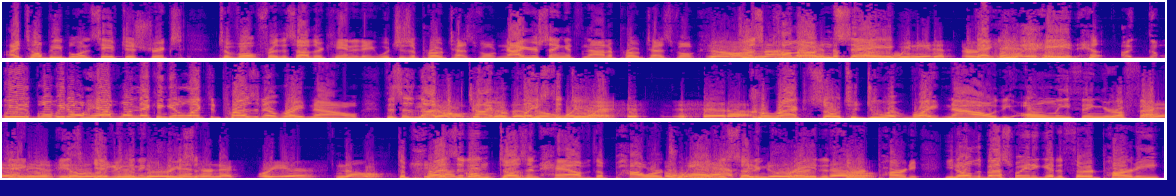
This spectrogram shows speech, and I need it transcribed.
I tell tell people in safe districts to vote for this other candidate, which is a protest vote. Now you're saying it's not a protest vote. No, just come out and say we need a third that candidate. you hate. Uh, we, well, we don't have one that can get elected president right now. This is not the time or place to do it. Correct. So to do it right now, the only thing you're affecting and, and is, is giving an increase. in her next four years? No. The president doesn't have the power so to all of a sudden create a third party. You know the best way to get a third party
